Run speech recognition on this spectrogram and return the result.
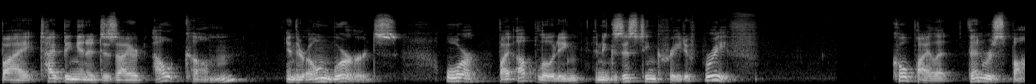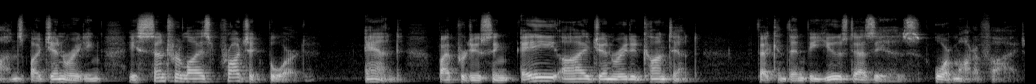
by typing in a desired outcome in their own words or by uploading an existing creative brief. Copilot then responds by generating a centralized project board and by producing AI generated content that can then be used as is or modified.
